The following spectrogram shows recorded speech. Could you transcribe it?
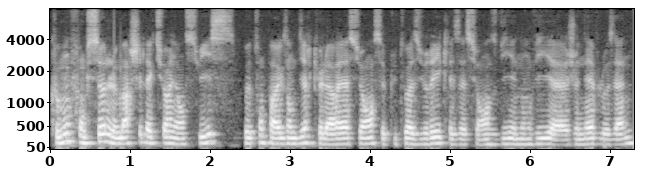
Comment fonctionne le marché de l'actuariat en Suisse? Peut-on par exemple dire que la réassurance est plutôt à Zurich, les assurances vie et non-vie à Genève, Lausanne?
